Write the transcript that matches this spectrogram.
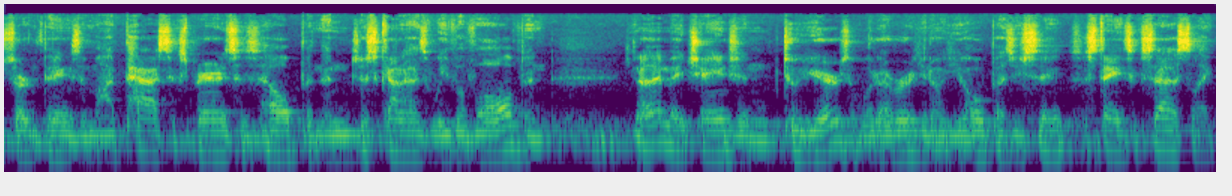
certain things in my past experiences help, and then just kind of as we've evolved, and you know that may change in two years or whatever. You know, you hope as you sustain success, like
